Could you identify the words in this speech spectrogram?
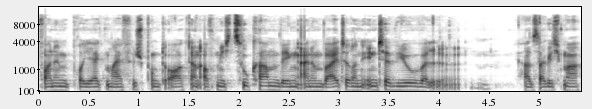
von dem Projekt myfish.org dann auf mich zukam wegen einem weiteren Interview, weil ja, sage ich mal,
